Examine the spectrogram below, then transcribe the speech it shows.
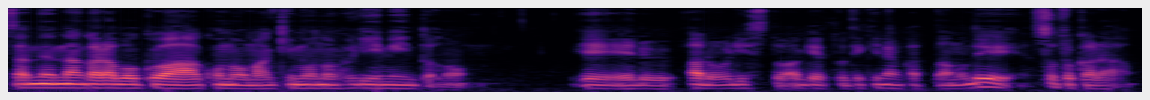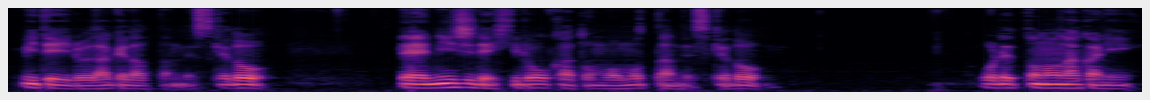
残念ながら僕はこの巻物フリーミントの AL アローリストはゲットできなかったので外から見ているだけだったんですけどで2時で拾おうかとも思ったんですけどウォレットの中に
